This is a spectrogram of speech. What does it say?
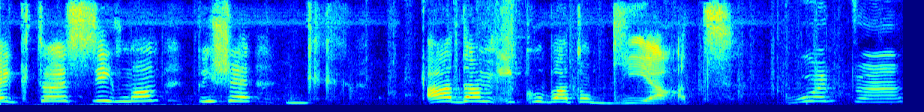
Ej, kto jest Sigmą? Pisze Adam i Kuba to Giat. What the?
